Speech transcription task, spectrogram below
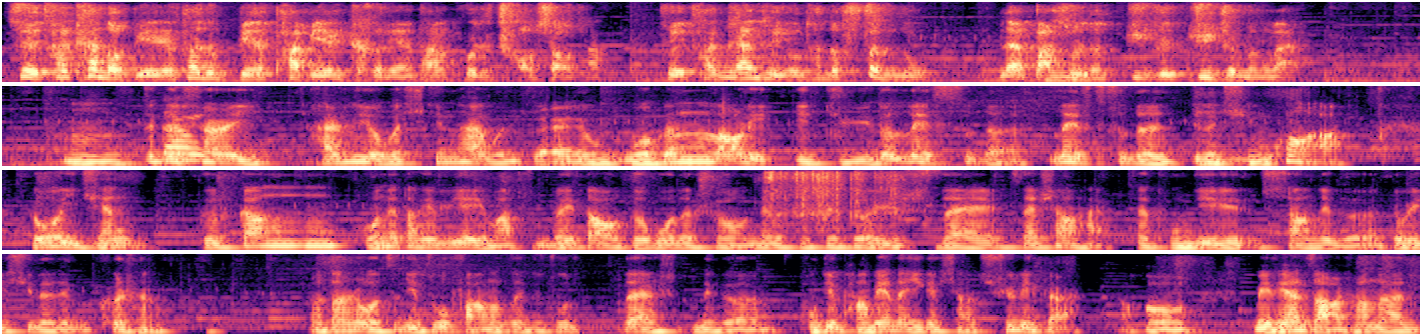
所以她看到别人，她就别怕别人可怜她或者嘲笑她，所以她干脆用她的愤怒来把所有人拒之拒之门外。嗯，这个事儿还是有个心态问题。我跟老李举一个类似的、类似的这个情况啊。我以前就是刚国内大学毕业嘛，准备到德国的时候，那个时候学德语是在在上海，在同济上这个德语系的这个课程。呃，当时我自己租房子，就租在那个同济旁边的一个小区里边。然后每天早上呢，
